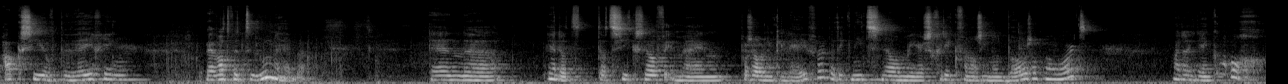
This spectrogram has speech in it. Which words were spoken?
actie of beweging bij wat we te doen hebben? En uh, ja, dat, dat zie ik zelf in mijn persoonlijke leven. Dat ik niet snel meer schrik van als iemand boos op me wordt. Maar dat ik denk, och,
